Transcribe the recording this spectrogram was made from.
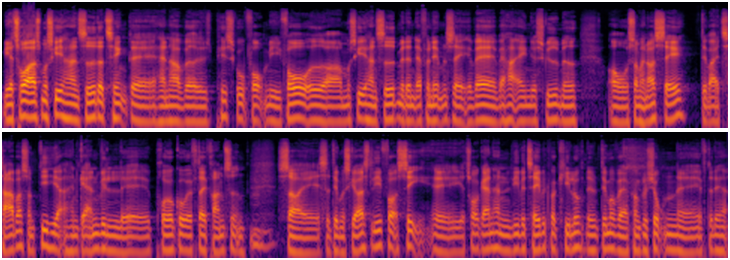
men jeg tror også, måske har han siddet og tænkt, at han har været i pissegod form i foråret, og måske har han siddet med den der fornemmelse af, hvad, hvad har jeg egentlig at skyde med? Og som han også sagde, det var etapper som de her, han gerne ville øh, prøve at gå efter i fremtiden. Mm. Så, øh, så det er måske også lige for at se. Øh, jeg tror gerne, han lige vil tabe et par kilo. Det, det må være konklusionen øh, efter det her.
